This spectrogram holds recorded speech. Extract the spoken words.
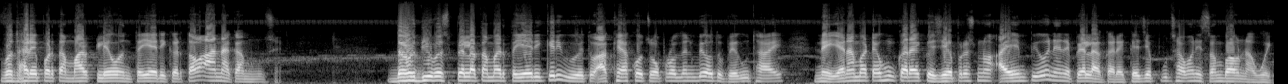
વધારે પડતા માર્ક લેવાની તૈયારી કરતા હોય, આના કામનું છે. દસ દિવસ પહેલાં તમારે તૈયારી કરવી હોય તો આખે આખો ચોપડો લઈને બેહો તો ભેગું થાય. નહીં, એના માટે શું કરાય કે જે પ્રશ્ન આઈએમપી હોય ને એને પહેલાં કરે કે જે પૂછાવાની સંભાવના હોય.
